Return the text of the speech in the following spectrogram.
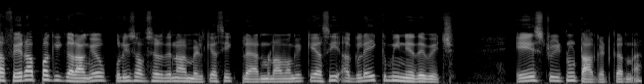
ਤਾਂ ਫਿਰ ਆਪਾਂ ਕੀ ਕਰਾਂਗੇ? ਉਹ ਪੁਲਿਸ ਅਫਸਰ ਦੇ ਨਾਲ ਮਿਲ ਕੇ ਅਸੀਂ ਇੱਕ ਪਲਾਨ ਬਣਾਵਾਂਗੇ ਕਿ ਅਸੀਂ ਅਗਲੇ 1 ਮਹੀਨੇ ਦੇ ਵਿੱਚ ਇਹ ਸਟਰੀਟ ਨੂੰ ਟਾਰਗੇਟ ਕਰਨਾ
